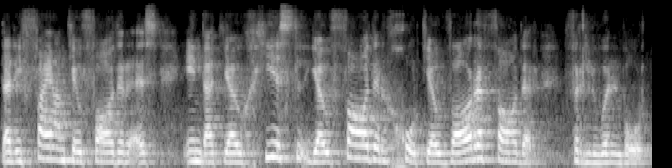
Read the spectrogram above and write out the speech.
dat die vyand jou vader is en dat jou gees jou Vader God, jou ware Vader verloon word.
